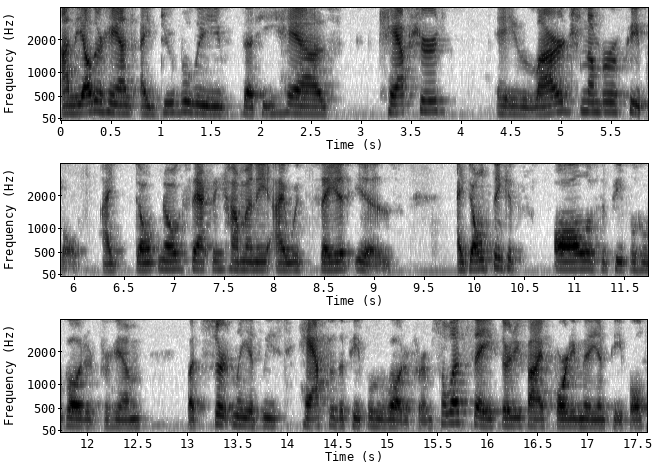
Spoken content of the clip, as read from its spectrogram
On the other hand, I do believe that he has captured a large number of people. I don't know exactly how many I would say it is. I don't think it's all of the people who voted for him, but certainly at least half of the people who voted for him. So let's say 35, 40 million people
